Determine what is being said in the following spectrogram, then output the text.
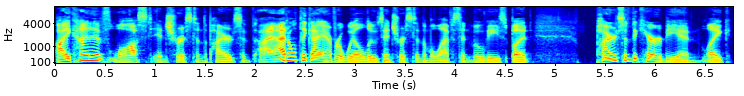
I kind of lost interest in the Pirates of I, I don't think I ever will lose interest in the Maleficent movies, but Pirates of the Caribbean, like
